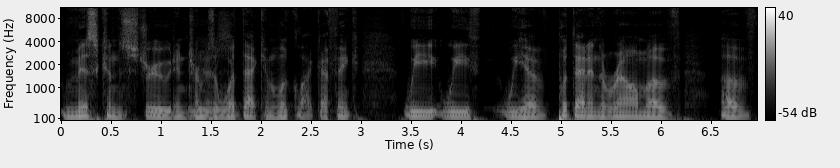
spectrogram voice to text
misconstrued in terms of what that can look like. I think we we we have put that in the realm of of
